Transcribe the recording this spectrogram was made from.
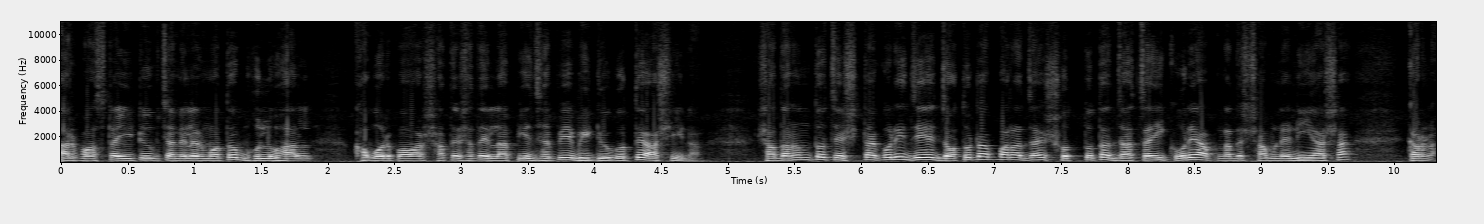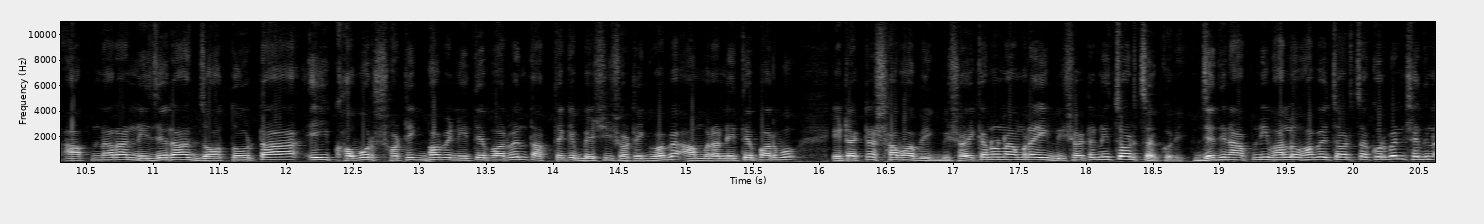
আর পাঁচটা ইউটিউব চ্যানেলের মতো ভুলভাল খবর পাওয়ার সাথে সাথে লাপিয়ে ঝাঁপিয়ে ভিডিও করতে আসি না। সাধারণত চেষ্টা করি যে যতটা পারা যায় সত্যতা যাচাই করে আপনাদের সামনে নিয়ে আসা। কারণ আপনারা নিজেরা যতটা এই খবর সঠিকভাবে নিতে পারবেন, তার থেকে বেশি সঠিকভাবে আমরা নিতে পারব। এটা একটা স্বাভাবিক বিষয়। কেননা আমরা এই বিষয়টা নিয়ে চর্চা করি। যেদিন আপনি ভালোভাবে চর্চা করবেন, সেদিন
